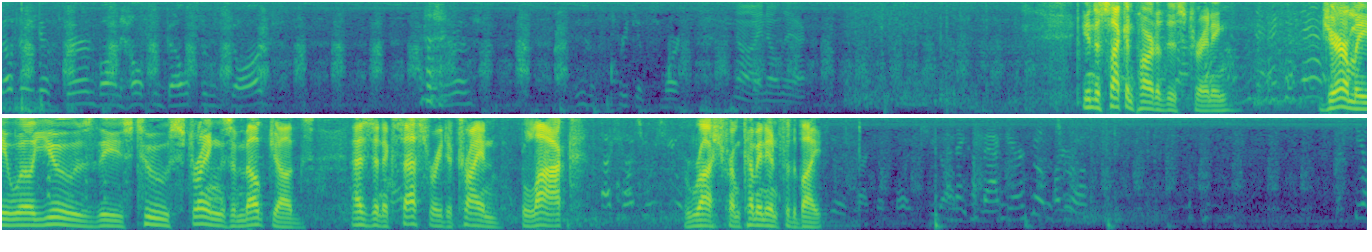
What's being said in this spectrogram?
Nothing against Baron von Helsen Belson's dogs. These are freaking smart. No, I know they are. In the second part of this training, Jeremy will use these two strings of milk jugs as an accessory to try and block Rush from coming in for the bite. And then come back here. No, that's around. Let's heel.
